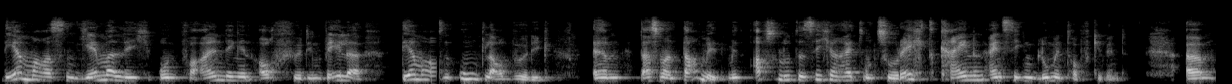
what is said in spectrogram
dermaßen jämmerlich und vor allen Dingen auch für den Wähler dermaßen unglaubwürdig, ähm, dass man damit mit absoluter Sicherheit und zu Recht keinen einzigen Blumentopf gewinnt. Ähm,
